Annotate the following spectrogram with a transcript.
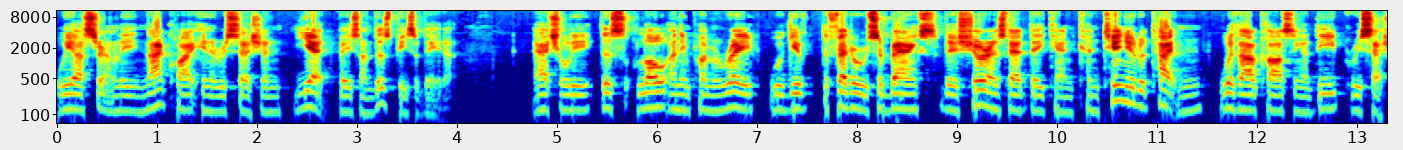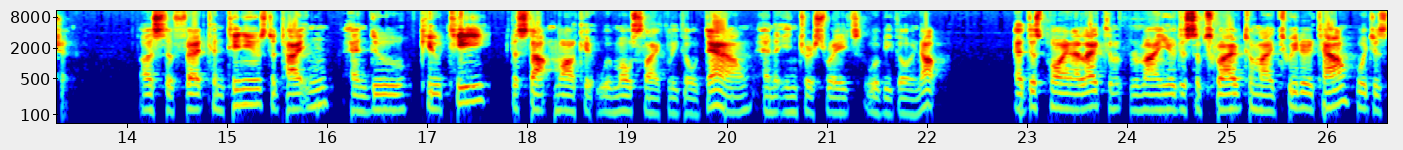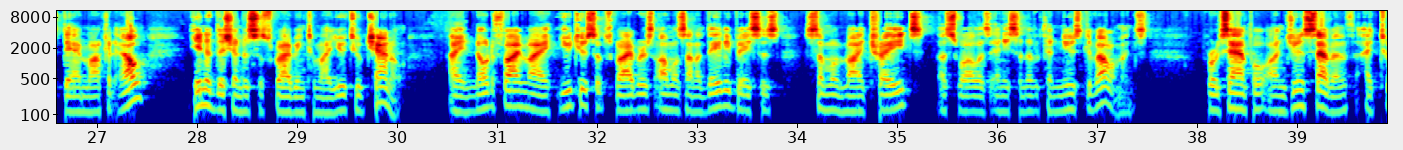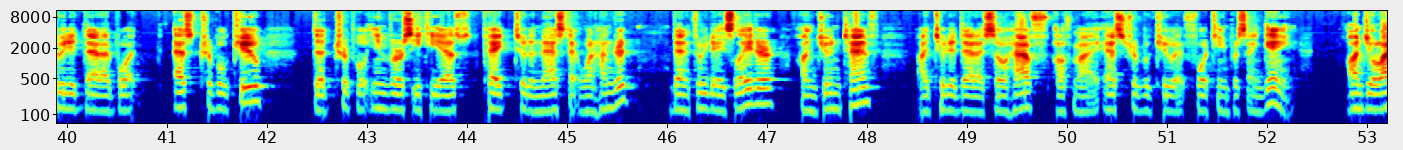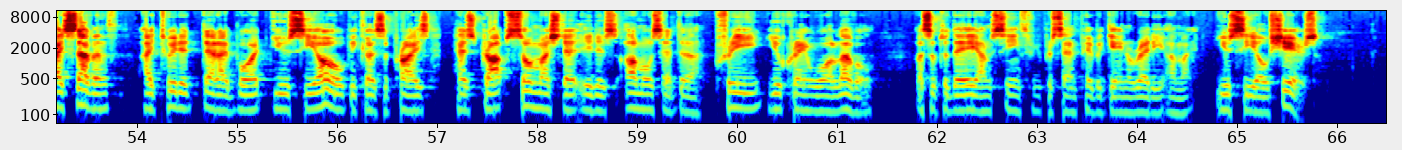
We are certainly not quite in a recession yet based on this piece of data. Actually, this low unemployment rate will give the Federal Reserve Banks the assurance that they can continue to tighten without causing a deep recession. As the Fed continues to tighten and do QT, the stock market will most likely go down and the interest rates will be going up. At this point, I'd like to remind you to subscribe to my Twitter account, which is Dan Market L, in addition to subscribing to my YouTube channel. I notify my YouTube subscribers almost on a daily basis some of my trades as well as any significant news developments. For example, on June 7th, I tweeted that I bought SQQQ, the triple inverse ETF pegged to the NASDAQ 100. Then three days later, on June 10th, I tweeted that I sold half of my SQQQ at 14% gain. On July 7th, I tweeted that I bought UCO because the price has dropped so much that it is almost at the pre-Ukraine war level. As of today, I'm seeing 3% paper gain already on my UCO shares.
